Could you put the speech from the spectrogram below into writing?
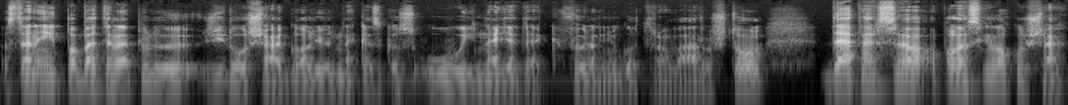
aztán épp a betelepülő zsidósággal jönnek ezek az új negyedek, főleg nyugatra a várostól, de persze a palesztin lakosság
